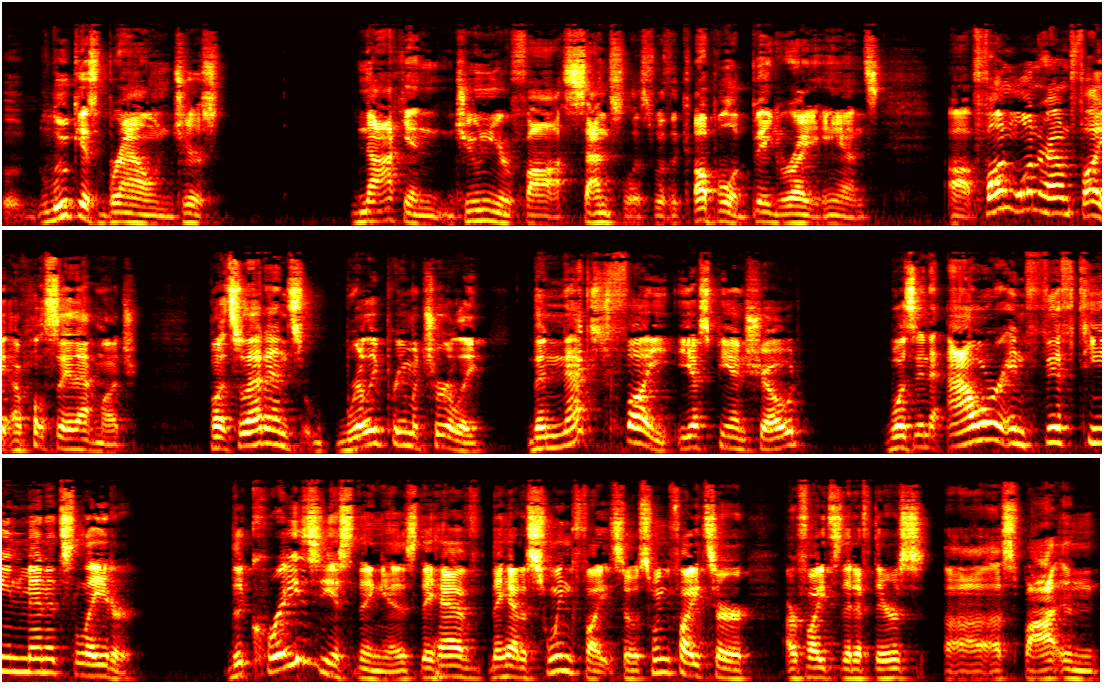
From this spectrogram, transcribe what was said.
Lucas Browne just knocking Junior Fa senseless with a couple of big right hands. Uh, fun one round fight, I will say that much. But so that ends really prematurely. The next fight ESPN showed was an hour and 15 minutes later. The craziest thing is they have they had a swing fight. So swing fights are are fights that if there's uh, a spot in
